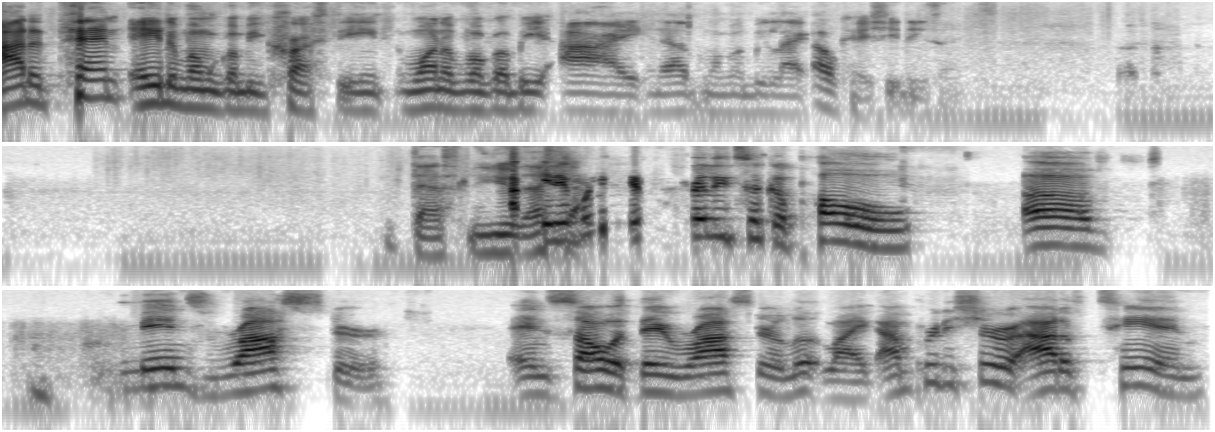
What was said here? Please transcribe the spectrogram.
out of 10, eight of them are gonna be crusty. One of them gonna be I, and the other one gonna be like, okay, she decent. That's you. I That's mean, if we, if we really took a poll of men's roster and saw what their roster looked like, I'm pretty sure out of ten,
